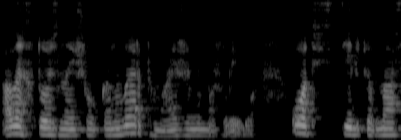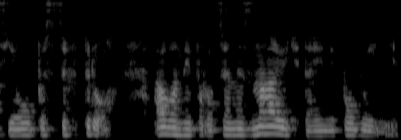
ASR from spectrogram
але хтось знайшов конверт майже неможливо. От стільки в нас є опис цих трьох, а вони про це не знають та й не повинні.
